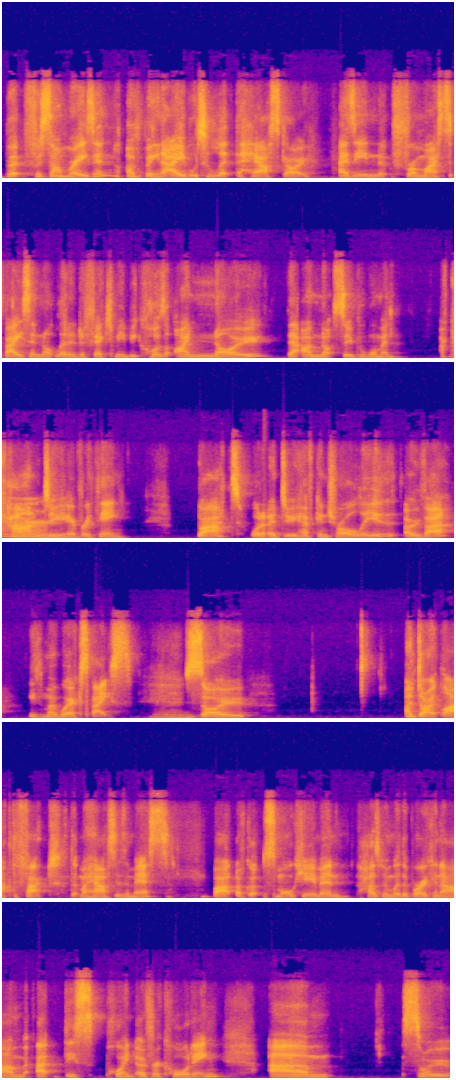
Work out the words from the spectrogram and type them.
but for some reason, I've been able to let the house go, as in from my space and not let it affect me because I know that I'm not superwoman. I can't do Mm. everything. But what I do have control is over is my workspace. mm, So I don't like the fact that my house is a mess, but I've got the small human husband with a broken arm at this point of recording. Um, so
